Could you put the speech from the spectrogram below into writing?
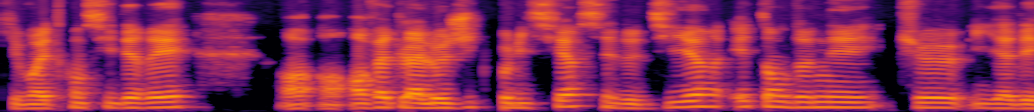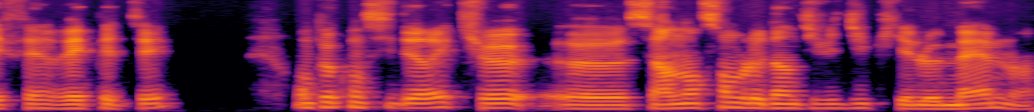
qui vont être considérés. En, fait, la logique policière, c'est de dire, étant donné qu'il y a des faits répétés, on peut considérer que euh, c'est un ensemble d'individus qui est le même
